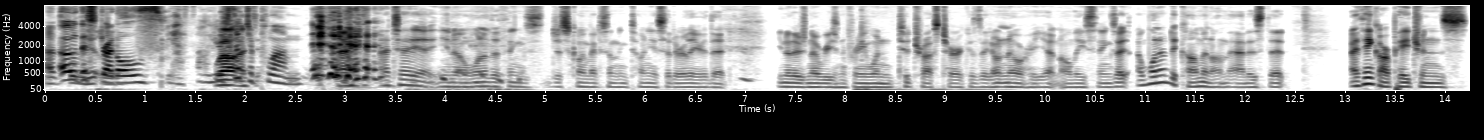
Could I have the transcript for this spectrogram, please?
Oh, the struggles. Yes. Oh, you're Well, such I a t- plum. I, I tell you, you know, one of the things, just going back to something Tonya said earlier, that, you know, there's no reason for anyone to trust her because they don't know her yet and all these things. I, I wanted to comment on that is that I think our patrons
